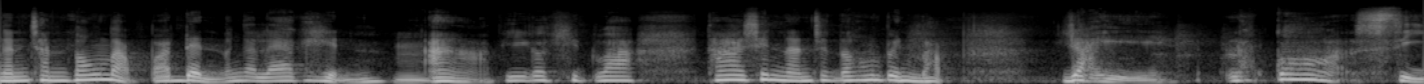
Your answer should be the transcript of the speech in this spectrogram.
งั้นฉันต้องแบบว่าเด่นตั้งแต่แรกเห็นอืมอ่า พี่ก็คิดว่าถ้าเช่นนั้นฉันต้องเป็นแบบใหญ่แล้วก็สี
